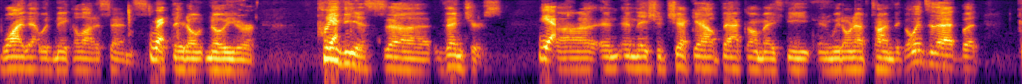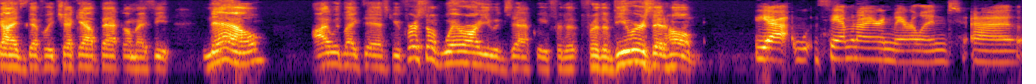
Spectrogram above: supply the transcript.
why that would make a lot of sense Right. if they don't know your previous uh, ventures. Yeah. uh, and and they should check out Back on My Feet. And we don't have time to go into that, but guys, definitely check out Back on My Feet. Now, I would like to ask you first off, where are you exactly for the for the viewers at home? Yeah, Sam and I are in Maryland. Uh,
